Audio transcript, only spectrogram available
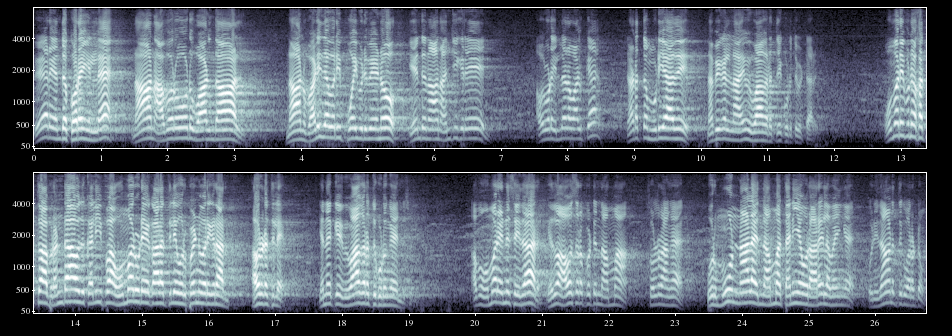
வேறு எந்த குறையும் இல்லை. நான் அவரோடு வாழ்ந்தால் நான் வழி தவறி போய்விடுவேனோ என்று நான் அஞ்சுகிறேன். அவரோட இல்லற வாழ்க்கை நடத்த முடியாது. நபிகள் நாயகம் விவாகரத்தை கொடுத்து விட்டார். உமர் இபின் ஹத்தாப் ரெண்டாவது கலீஃபா உமருடைய காலத்திலே ஒரு பெண் வருகிறார் அவரிடத்திலே. எனக்கு விவாகரத்து கொடுங்க என்று சொல்லி. அப்போ உமர் என்ன செய்தார்? ஏதோ அவசரப்பட்டு இந்த அம்மா சொல்கிறாங்க ஒரு மூணு நாளை இந்த அம்மா தனியாக ஒரு அறையில் வைங்க ஒரு நிதானத்துக்கு வரட்டும்.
